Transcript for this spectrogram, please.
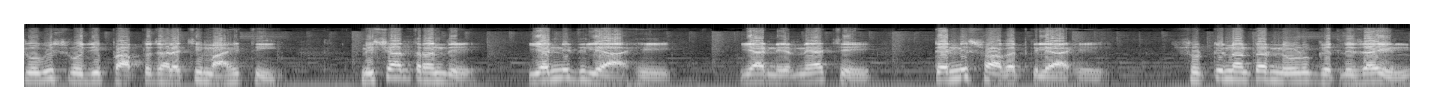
चोवीस रोजी प्राप्त झाल्याची माहिती निशांत रंदे यांनी दिली आहे. या निर्णयाचे त्यांनी स्वागत केले आहे. सुट्टीनंतर निवडणूक घेतली जाईल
